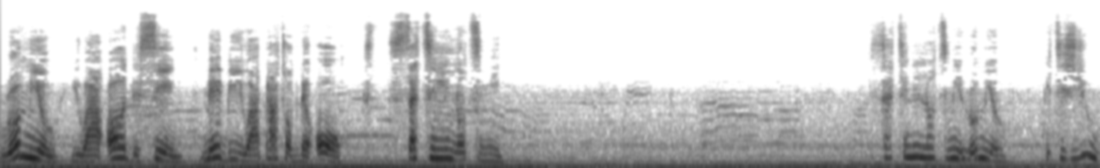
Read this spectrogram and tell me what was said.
Romeo, you are all the same. Maybe you are part of the all. Certainly not me. certainly not me, Romeo. It is you.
